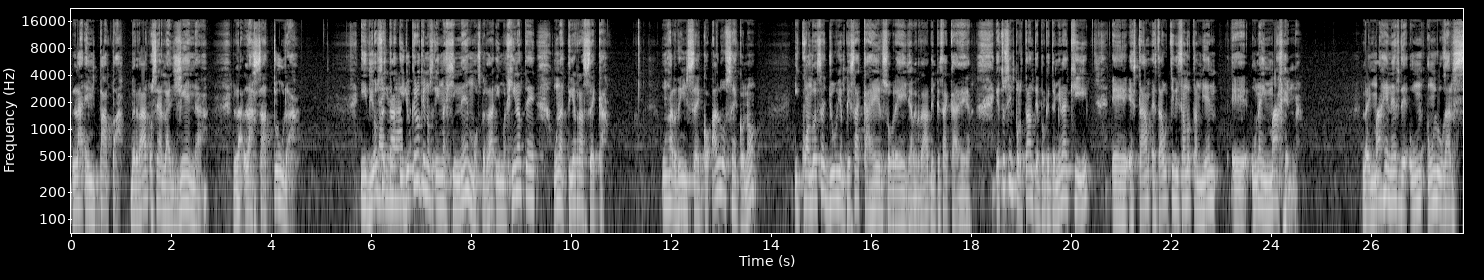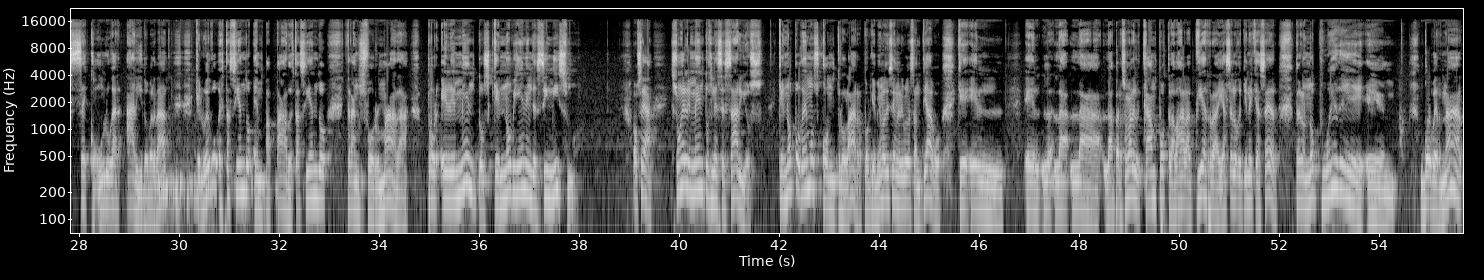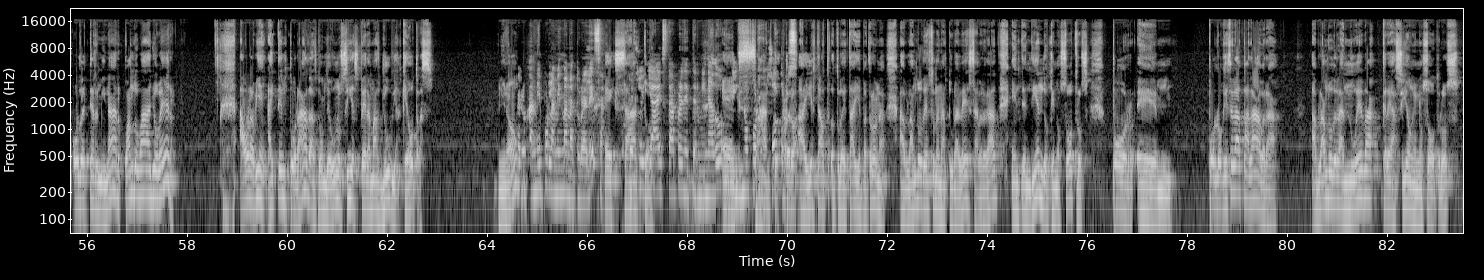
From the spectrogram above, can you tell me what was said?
la empapa, ¿verdad? O sea, la llena, la, la satura. Y Dios está, y yo quiero que nos imaginemos, ¿verdad? Imagínate una tierra seca un jardín seco, algo seco, ¿no? Y cuando esa lluvia empieza a caer sobre ella, ¿verdad? Empieza a caer. Esto es importante porque también aquí eh, está, está, utilizando también eh, una imagen. La imagen es de un, un, lugar seco, un lugar árido, ¿verdad? Que luego está siendo empapado, está siendo transformada por elementos que no vienen de sí mismo. O sea, son elementos necesarios que no podemos controlar, porque bien lo dice en el libro de Santiago, que el, la, persona del campo trabaja la tierra y hace lo que tiene que hacer, pero no puede em, gobernar o determinar cuándo va a llover. Ahora bien, hay temporadas donde uno sí espera más lluvia que otras. Pero también por la misma naturaleza. Exacto. Eso ya está predeterminado y no por nosotros. Pero ahí está otro, detalle, patrona. Hablando de eso de naturaleza, ¿verdad? Entendiendo que nosotros, por, em, por lo que dice la palabra, hablando de la nueva creación en nosotros,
